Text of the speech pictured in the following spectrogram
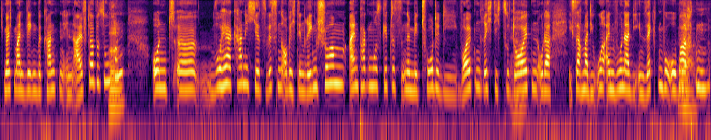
ich möchte meinetwegen Bekannten in Alfter besuchen. Mhm. Und äh, woher kann ich jetzt wissen, ob ich den Regenschirm einpacken muss? Gibt es eine Methode, die Wolken richtig zu ja. deuten? Oder ich sag mal, die Ureinwohner, die Insekten beobachten?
